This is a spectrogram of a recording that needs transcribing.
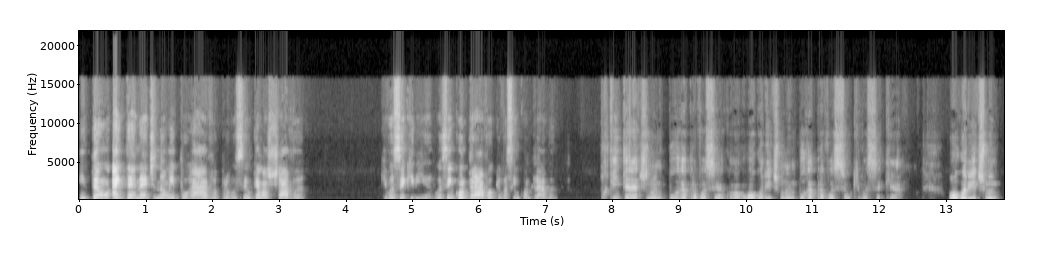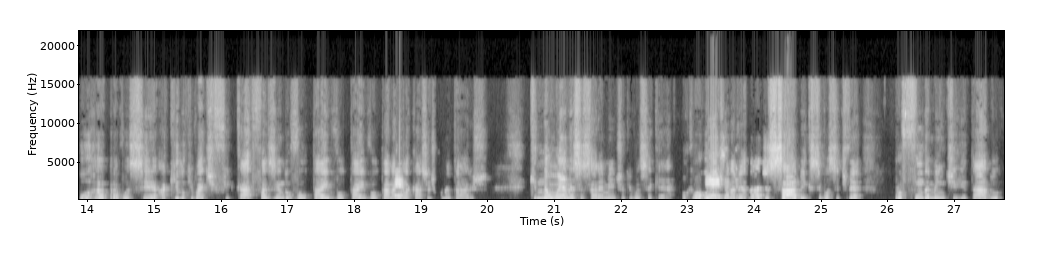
Então, a internet não empurrava para você o que ela achava que você queria. Você encontrava o que você encontrava. Porque a internet não empurra para você, o algoritmo não empurra para você o que você quer. O algoritmo empurra para você aquilo que vai te ficar fazendo voltar e voltar e voltar naquela é. caixa de comentários. Que não é necessariamente o que você quer. Porque o algoritmo, é, na verdade, sabe que se você estiver profundamente irritado,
